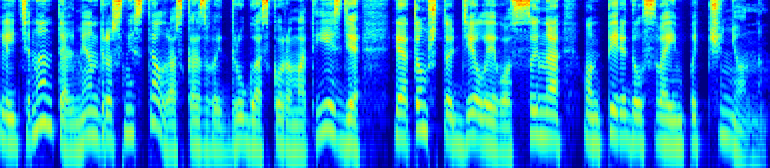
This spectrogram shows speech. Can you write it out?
Лейтенант Альмендрос не стал рассказывать другу о скором отъезде и о том, что дело его сына он передал своим подчиненным.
